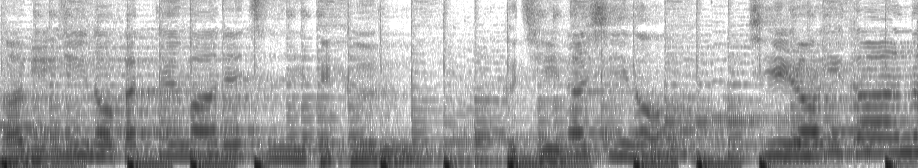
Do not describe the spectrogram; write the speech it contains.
旅の果てまでついてくる。口なしの白い花。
